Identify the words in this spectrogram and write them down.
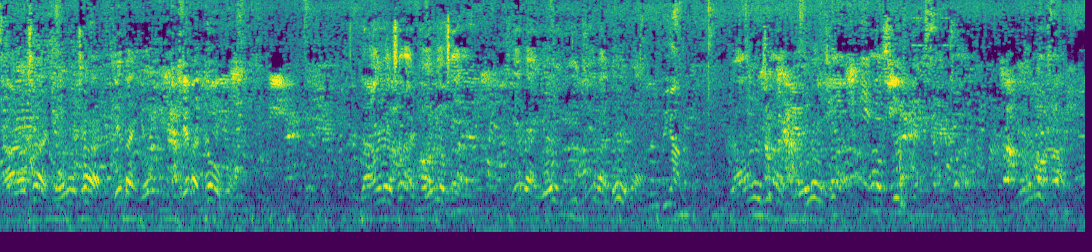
羊肉串、牛肉串、铁板油、铁板豆腐。羊肉串、牛肉串、铁板油、铁板豆腐。不一样。羊肉串、牛肉串、串、牛肉串。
